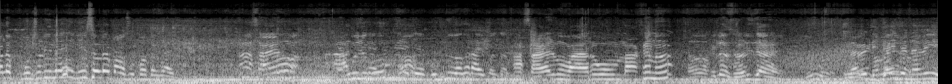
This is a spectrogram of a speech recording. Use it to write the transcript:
ઓને પૂંછડી નહીં ની સડે પાછું પતંગ આવી આ સાઈડમાં આ બીજું ગુજરી વગર આવી પતંગ આ સાઈડમાં વાયરો નાખે ને એટલે સડી જાય. નવી ડિઝાઇન છે નવી?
